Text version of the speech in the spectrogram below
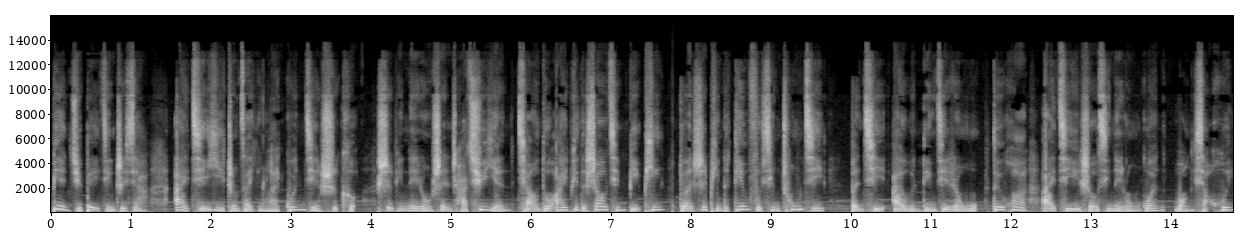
变局背景之下，爱奇艺正在迎来关键时刻。视频内容审查趋严，抢夺 IP 的烧钱比拼，短视频的颠覆性冲击。本期爱问顶级人物对话，爱奇艺首席内容官王晓辉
